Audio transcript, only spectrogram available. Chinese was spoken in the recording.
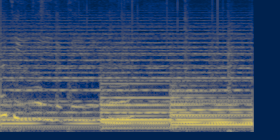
不停的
